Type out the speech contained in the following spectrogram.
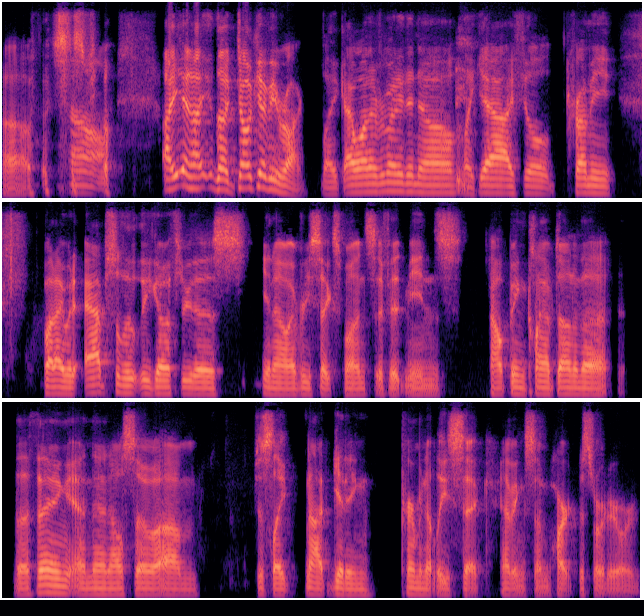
Uh, oh. I and I look. Don't get me wrong. Like I want everybody to know. Like yeah, I feel crummy, but I would absolutely go through this. You know, every six months if it means helping clamp down on the the thing, and then also um, just like not getting permanently sick, having some heart disorder or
